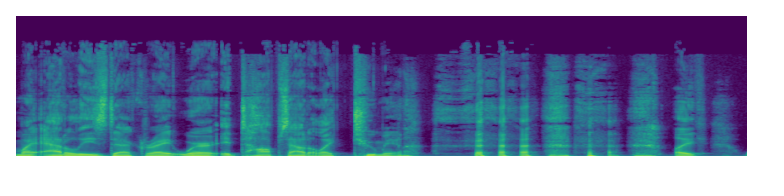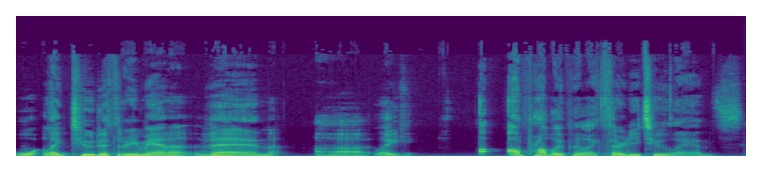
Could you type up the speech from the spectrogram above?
my Adeliz deck, right, where it tops out at like two mana, like, w- like two to three mana, then, uh, like, I'll probably play like 32 lands.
